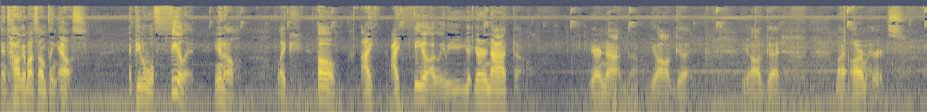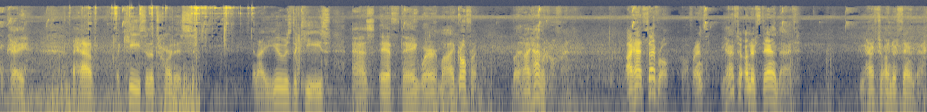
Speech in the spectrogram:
and talk about something else. And people will feel it, you know, like, oh, I, I feel ugly. You're not though. You're not though. You're all good. You're all good. My arm hurts, okay? I have the keys to the TARDIS and I use the keys as if they were my girlfriend. But I have a girlfriend. I had several girlfriends. You have to understand that. You have to understand that.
